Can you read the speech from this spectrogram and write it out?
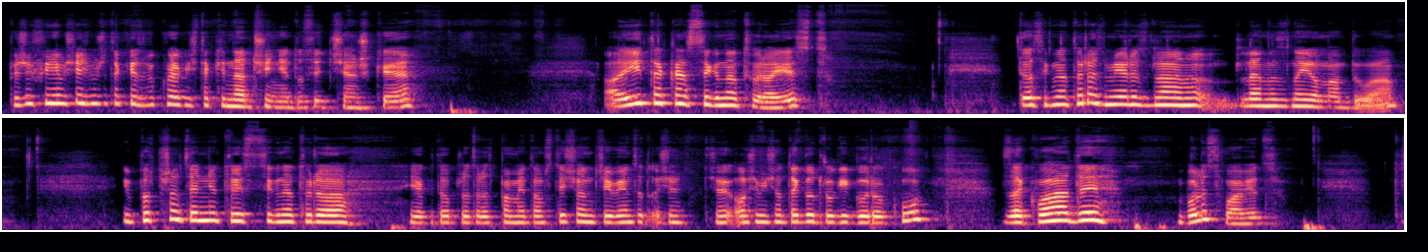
W pierwszej chwili myśleliśmy, że takie zwykłe jakieś takie naczynie, dosyć ciężkie. Ale i taka sygnatura jest. Ta sygnatura z miarę dla, dla nas znajoma była. I po sprawdzeniu to jest sygnatura, jak dobrze teraz pamiętam, z 1982 roku. Zakłady Bolesławiec. To,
